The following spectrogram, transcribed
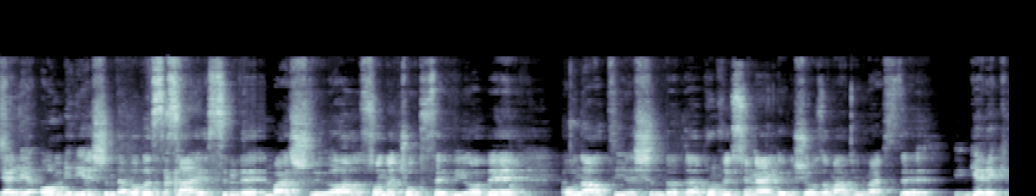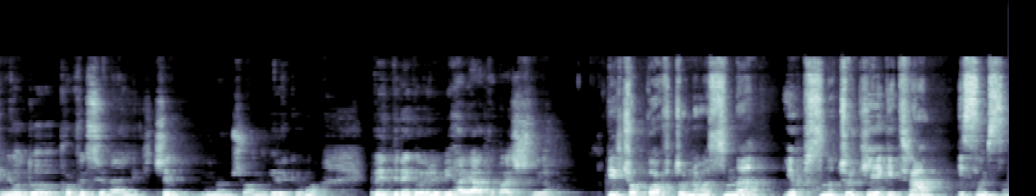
Yani 11 yaşında babası sayesinde başlıyor. Sonra çok seviyor ve 16 yaşında da profesyonel dönüşüyor. O zaman üniversite gerekmiyordu profesyonellik için. Bilmiyorum şu anda gerekiyor mu. Ve direkt öyle bir hayata başlıyor. Birçok golf turnuvasını yapısını Türkiye'ye getiren isimsin.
